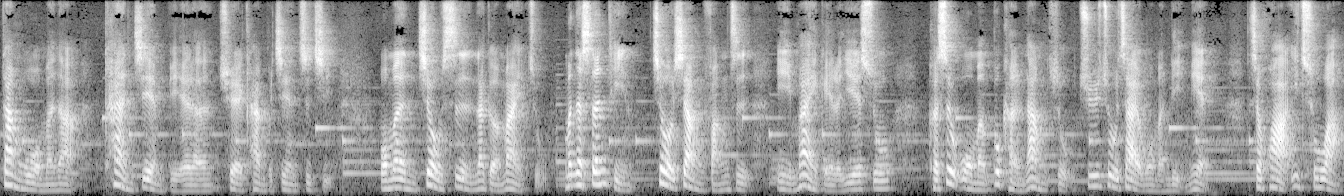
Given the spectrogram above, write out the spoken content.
但我们啊，看见别人却看不见自己。我们就是那个卖主，我们的身体就像房子，已卖给了耶稣。可是我们不肯让主居住在我们里面。”这话一出啊。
